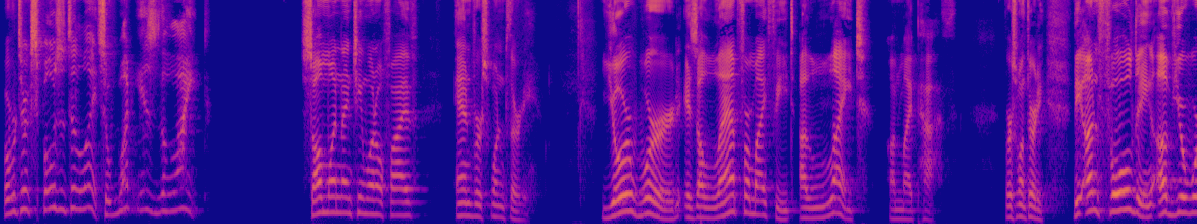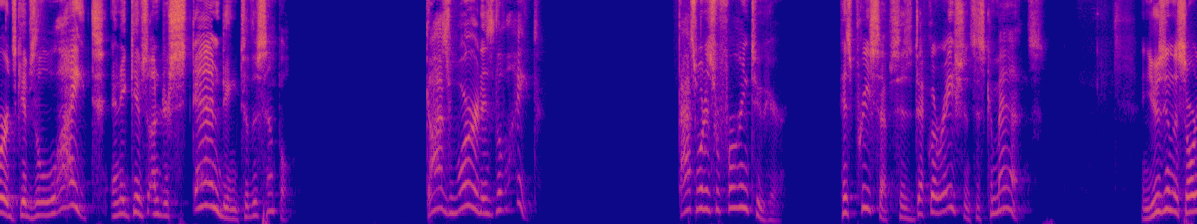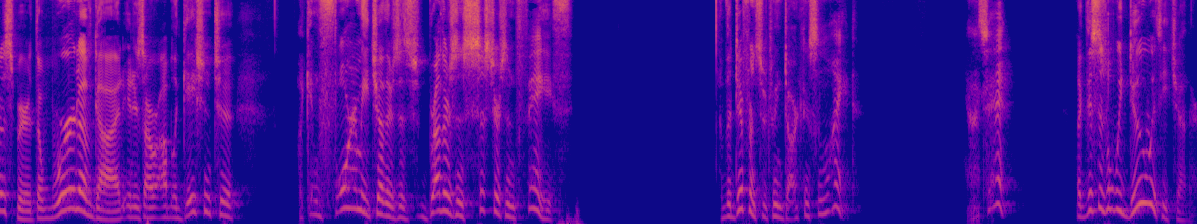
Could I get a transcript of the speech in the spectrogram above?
But we're to expose it to the light. So what is the light? Psalm 119, 105, and verse 130. Your word is a lamp for my feet, a light on my path. Verse 130. The unfolding of your words gives light and it gives understanding to the simple. God's word is the light. That's what it's referring to here. His precepts, his declarations, his commands. And using the sword of the Spirit, the word of God, it is our obligation to like inform each other as brothers and sisters in faith of the difference between darkness and light. And that's it. Like this is what we do with each other.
